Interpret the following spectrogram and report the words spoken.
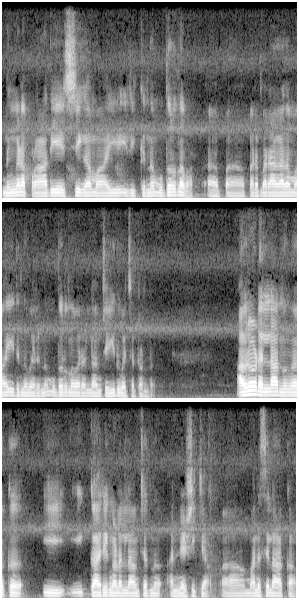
നിങ്ങളുടെ പ്രാദേശികമായി ഇരിക്കുന്ന മുതിർന്നവർ പരമ്പരാഗതമായി ഇരുന്ന് വരുന്ന മുതിർന്നവരെല്ലാം ചെയ്തു വെച്ചിട്ടുണ്ട്. അവരോടെല്ലാം നിങ്ങൾക്ക് ഈ ഈ കാര്യങ്ങളെല്ലാം ചെന്ന് അന്വേഷിക്കാം മനസ്സിലാക്കാം.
